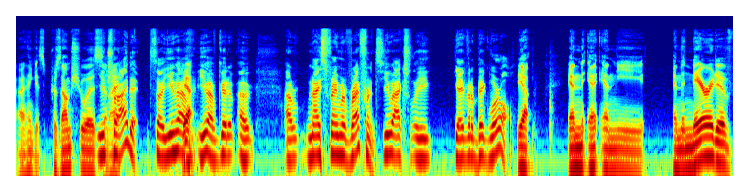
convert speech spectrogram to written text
I think it's presumptuous. You and I- tried it, so you have Yeah. you have good a, a nice frame of reference. You actually gave it a big whirl. Yeah, and and, and the and the narrative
